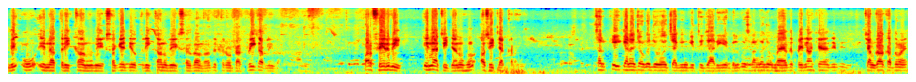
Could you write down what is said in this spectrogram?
ਵੀ ਉਹ ਇਹਨਾਂ ਤਰੀਕਾਂ ਨੂੰ ਵੇਖ ਸਕੇ। ਜੇ ਉਹ ਤਰੀਕਾਂ ਨੂੰ ਵੇਖ ਸਕਦਾ ਹੁੰਦਾ ਤੇ ਫਿਰ ਉਹ ਡਾਕਟਰੀ ਕਰ ਲੈਂਦਾ। ਪਰ ਫਿਰ ਵੀ ਇਹਨਾਂ ਚੀਜ਼ਾਂ ਨੂੰ ਹੁਣ ਅਸੀਂ ਚੈੱਕ ਕਰਾਂਗੇ। ਸਰ, ਕੀ ਕਹਿਣਾ ਚਾਹੋਗੇ ਜੋ ਚੈਕਿੰਗ ਕੀਤੀ ਜਾ ਰਹੀ ਹੈ? ਬਿਲਕੁਲ ਸ਼ਲਾਘਾਯੋਗ ਮੈਂ ਤਾਂ ਪਹਿਲਾਂ ਕਿਹਾ ਜੀ ਵੀ ਚੰਗਾ ਕਦਮ ਹੈ,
